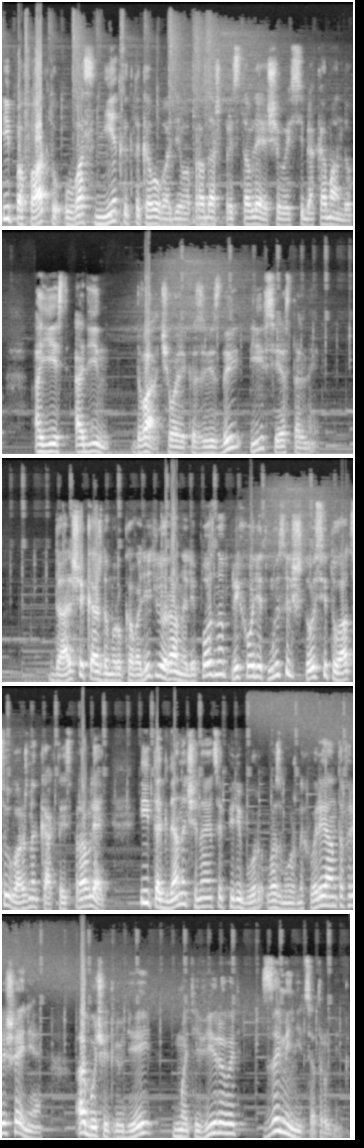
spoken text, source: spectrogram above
И по факту у вас нет как такового отдела продаж, представляющего из себя команду, а есть один-два человека звезды и все остальные. Дальше каждому руководителю рано или поздно приходит мысль, что ситуацию важно как-то исправлять. И тогда начинается перебор возможных вариантов решения. Обучить людей, мотивировать, заменить сотрудника.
